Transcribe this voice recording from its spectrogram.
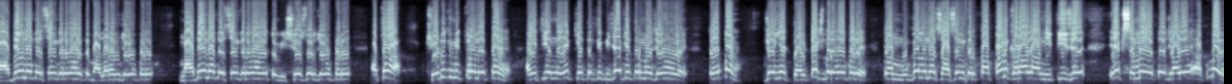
મહાદેવના દર્શન કરવા હોય તો બાલારામ જવું પડે. મહાદેવના દર્શન કરવા હોય તો વિશ્વેશ્વર જવું પડે. અથવા ખેડૂત મિત્રોને પણ અહીંથી એમના એક ખેતરથી બીજા ખેતરમાં જવું હોય, તો પણ જો અહીંયા ટોલ ટેક્સ ભરવો પડે, તો આ મુગલોના શાસન કરતા પણ ખરાબ આ નીતિ છે. એક સમય હતો જ્યારે અકબર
